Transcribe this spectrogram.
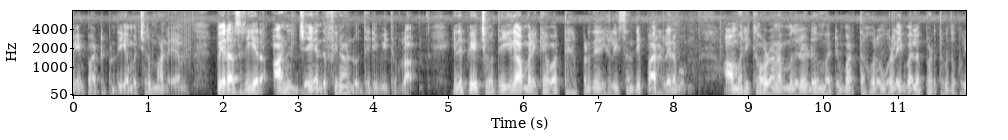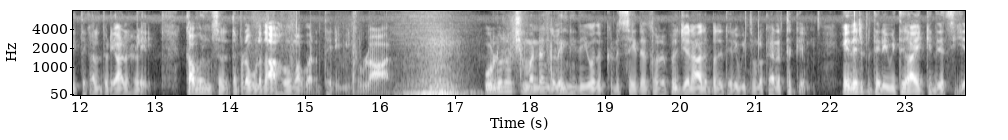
மேம்பாட்டு பிரதி அமைச்சருமான பேராசிரியர் அனில் ஜெயந்த் ஃபினாண்டோ தெரிவித்துள்ளார். இந்த பேச்சுவார்த்தையில் அமெரிக்க வர்த்தக பிரதிநிதிகளை சந்திப்பார்கள் எனவும் அமெரிக்காவுடனான முதலீடு மற்றும் வர்த்தக உறவுகளை வலுப்படுத்துவது குறித்து கலந்துரையாளர்களில் கவனம் செலுத்தப்பட உள்ளதாகவும் அவர் தெரிவித்துள்ளார். உள்ளூராட்சி மன்றங்களில் நிதி ஒதுக்கீடு செய்தல் தொடர்பில் ஜனாதிபதி தெரிவித்துள்ள கருத்துக்கு எதிர்ப்பு தெரிவித்து ஐக்கிய தேசிய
